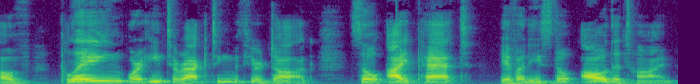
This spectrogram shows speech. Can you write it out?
of playing or interacting with your dog. So I pat Evaristo all the time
